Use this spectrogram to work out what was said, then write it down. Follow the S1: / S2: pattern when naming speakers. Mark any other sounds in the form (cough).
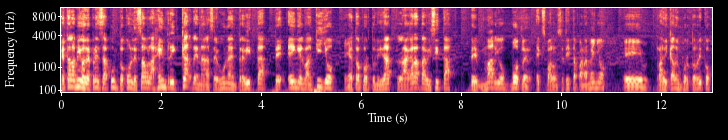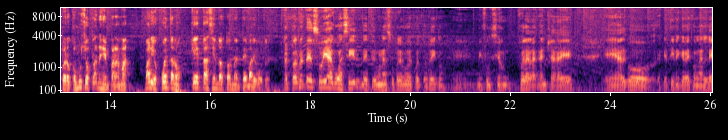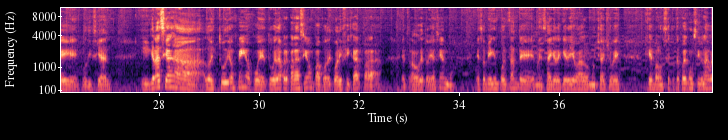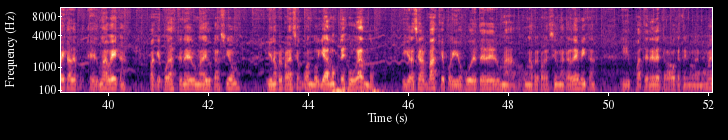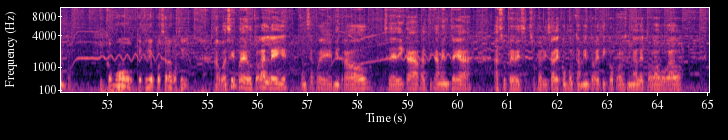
S1: ¿Qué tal amigos de prensa.com? Les habla Henry Cárdenas en una entrevista de En el Banquillo. En esta oportunidad, la grata visita de Mario Butler, ex baloncetista panameño, eh, radicado en Puerto Rico, pero con muchos planes en Panamá. Mario, cuéntanos, ¿qué está haciendo actualmente Mario Butler?
S2: Actualmente soy alguacil del Tribunal Supremo de Puerto Rico. Eh, mi función fuera de la cancha es algo que tiene que ver con las leyes judicial y gracias a los estudios míos, pues tuve la preparación para poder cualificar para el trabajo que estoy haciendo. Eso es bien importante. El mensaje que le quiero llevar a los muchachos es que el baloncesto te puede conseguir una beca, de, eh, una beca para que puedas tener una educación y una preparación cuando ya no estés jugando. Y gracias al básquet, pues yo pude tener una, una preparación académica y para tener el trabajo que tengo en el momento.
S1: ¿Y cómo, qué te dio por ser aguacil?
S2: Algo pues me gustó las leyes. Entonces, pues mi trabajo se dedica prácticamente a, supervisar, el comportamiento ético profesional de todos los abogados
